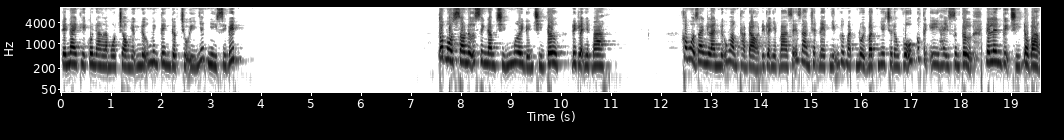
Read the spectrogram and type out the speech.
Đến nay thì cô nàng là một trong những nữ minh tinh được chú ý nhất nhì Cbiz. Top 1 sao nữ sinh năm 90 đến 94, Địch lại Nhật Ba. Không hổ danh là nữ hoàng thảm đỏ, địch lệ Nhật Ba dễ dàng chặt đẹp những gương mặt nổi bật như Trần Đông Vũ, Cốc Tịnh Y hay Dương Tử để lên vị trí đầu bảng.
